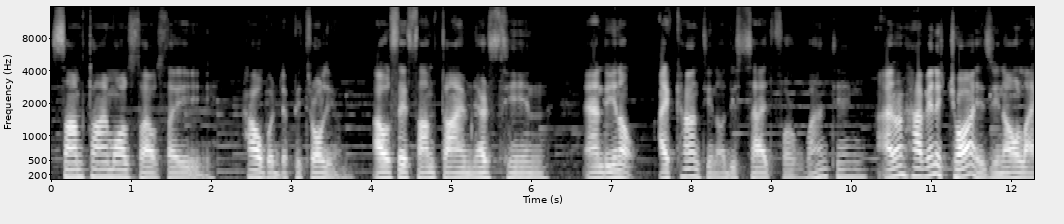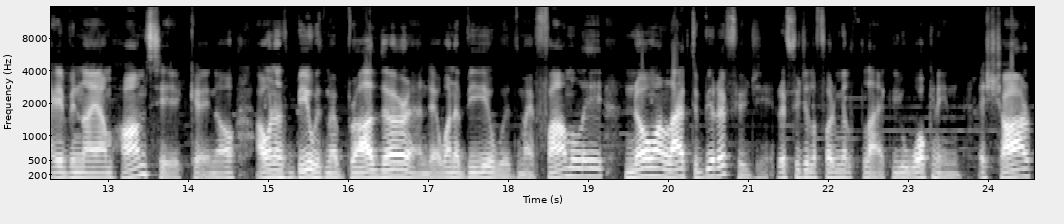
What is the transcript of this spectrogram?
Sometime also I will say how about the petroleum? I will say sometime nursing and you know I can't you know decide for one thing. I don't have any choice you know like even I am homesick you know. I want to be with my brother and I want to be with my family. No one like to be refugee refugee for me like you walking in a sharp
